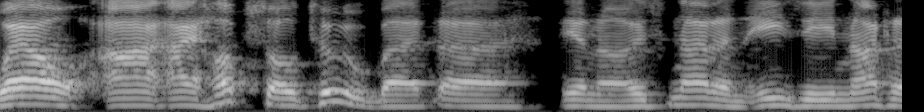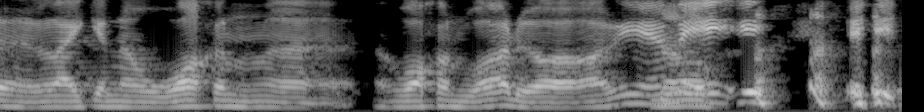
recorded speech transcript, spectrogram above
Well, I, I hope so too, but uh, you know, it's not an easy, not a, like you know, walking uh, walking water. Or, yeah, no. it, it, it,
